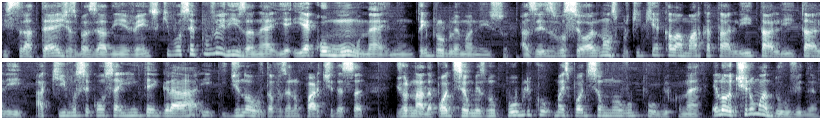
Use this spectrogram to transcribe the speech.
estratégias baseadas em eventos que você pulveriza, né? E, e é comum, né? Não tem problema nisso. Às vezes você olha, nossa, por que, que aquela marca tá ali, tá ali, tá ali? Aqui você consegue integrar e, de novo, tá fazendo parte dessa jornada. Pode ser o mesmo público, mas pode ser um novo público, né? Elo, tira uma dúvida.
